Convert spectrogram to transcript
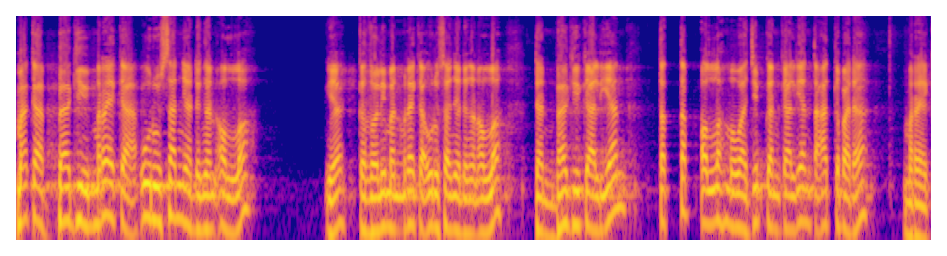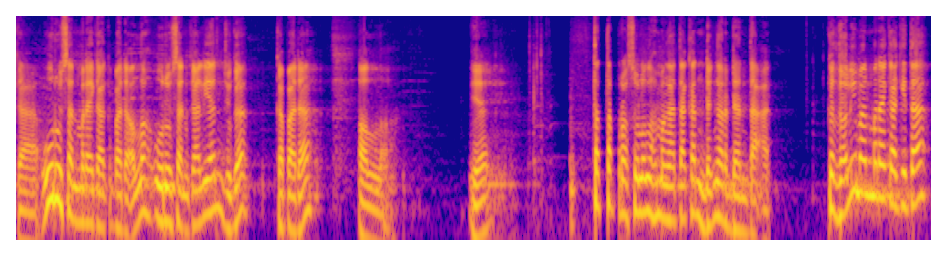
Maka bagi mereka urusannya dengan Allah, ya, kezaliman mereka urusannya dengan Allah dan bagi kalian tetap Allah mewajibkan kalian taat kepada mereka. Urusan mereka kepada Allah, urusan kalian juga kepada Allah. Ya. Tetap Rasulullah mengatakan dengar dan taat. Kezaliman mereka kita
